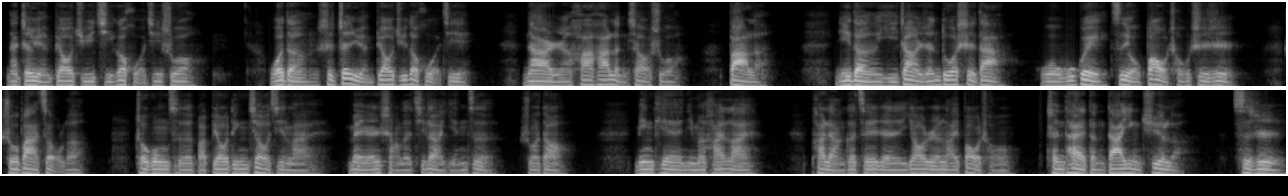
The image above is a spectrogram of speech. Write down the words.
那镇远镖局几个伙计说：“我等是镇远镖局的伙计。”那二人哈哈冷笑说：“罢了，你等倚仗人多势大，我吴贵自有报仇之日。”说罢走了。周公子把标丁叫进来，每人赏了几两银子，说道：“明天你们还来，怕两个贼人邀人来报仇。”陈太等答应去了。次日，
